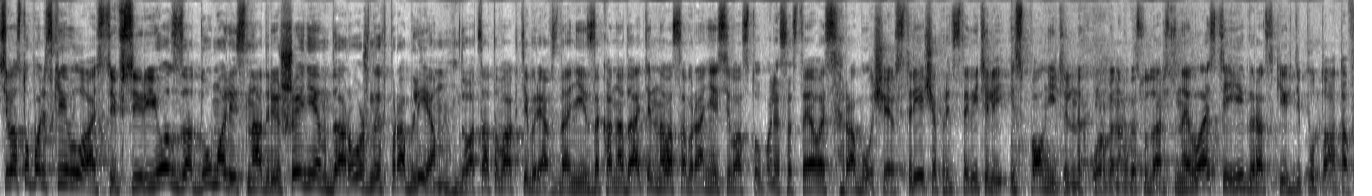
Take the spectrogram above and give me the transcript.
Севастопольские власти всерьез задумались над решением дорожных проблем. 20 октября в здании Законодательного собрания Севастополя состоялась рабочая встреча представителей исполнительных органов государственной власти и городских депутатов.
